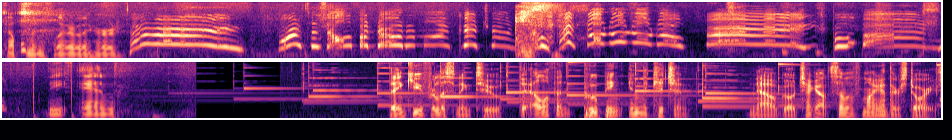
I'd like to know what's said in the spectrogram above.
A couple minutes later, they heard, Hey! What's this elephant doing in my kitchen? Oh, hey, no, no, no, no! Hey! He's pooping! The end. Thank you for listening to The Elephant Pooping in the Kitchen. Now go check out some of my other stories.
